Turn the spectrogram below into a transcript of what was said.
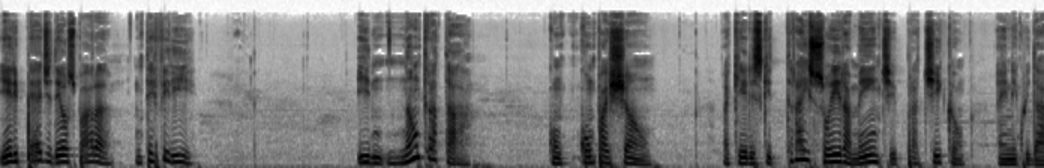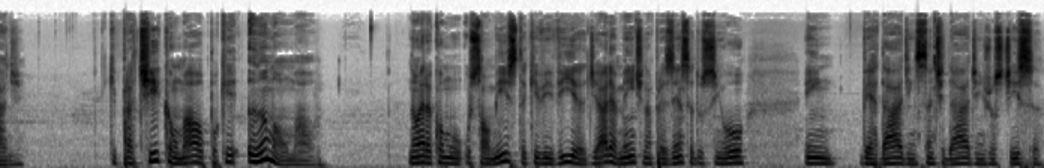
E ele pede Deus para interferir, e não tratar com compaixão aqueles que traiçoeiramente praticam a iniquidade, que praticam o mal porque amam o mal. Não era como o salmista que vivia diariamente na presença do Senhor em verdade, em santidade, em justiça,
